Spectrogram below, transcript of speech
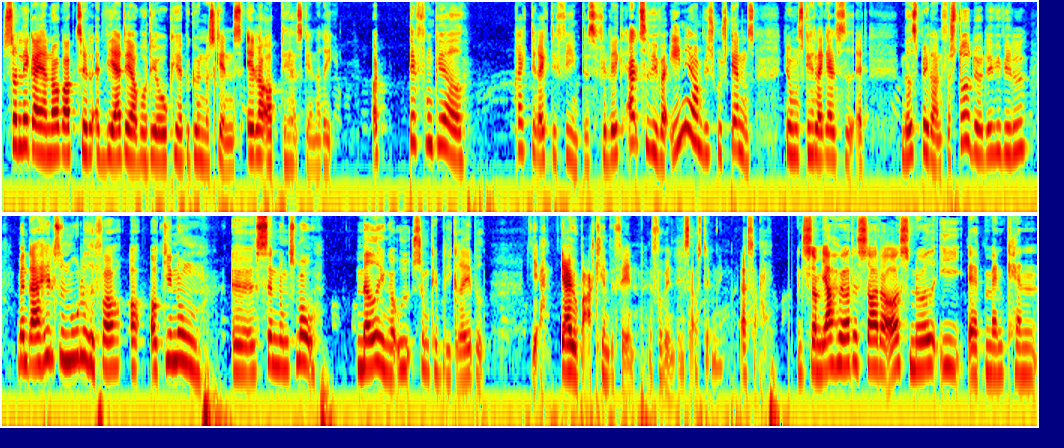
så ligger jeg nok op til, at vi er der, hvor det er okay at begynde at skændes, eller op det her skænderi. Og det fungerede rigtig, rigtig fint. Det er selvfølgelig ikke altid, vi var enige om, at vi skulle skændes. Det var måske heller ikke altid, at medspilleren forstod, det var det, vi ville. Men der er hele tiden mulighed for at, at give nogle, øh, sende nogle små madinger ud, som kan blive grebet. Ja, jeg er jo bare kæmpe fan af forventningsafstemning. Altså, men som jeg hørte, så er der også noget i, at man kan,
